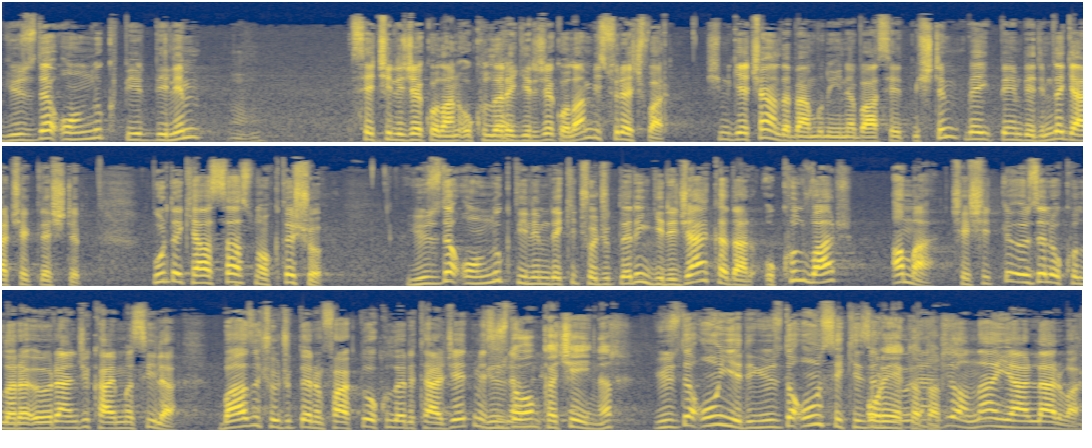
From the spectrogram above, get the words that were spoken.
%10'luk bir dilim seçilecek olan, okullara girecek olan bir süreç var. Şimdi geçen yılda ben bunu yine bahsetmiştim ve benim dediğimde gerçekleşti. Buradaki hassas nokta şu. %10'luk dilimdeki çocukların gireceği kadar okul var ama çeşitli özel okullara öğrenci kaymasıyla bazı çocukların farklı okulları tercih etmesiyle %10 kaça iner? %17, %18'e Oraya öğrenci kadar. alınan yerler var.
